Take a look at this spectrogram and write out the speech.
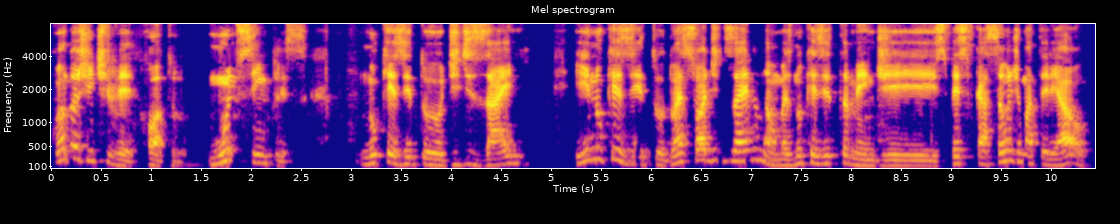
quando a gente vê rótulo muito simples no quesito de design e no quesito, não é só de design não, mas no quesito também de especificação de material,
